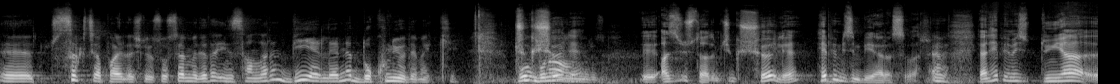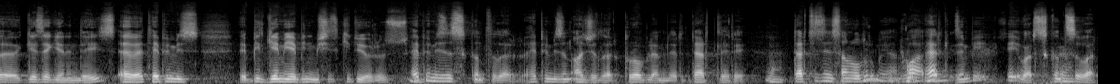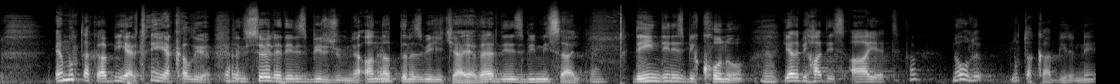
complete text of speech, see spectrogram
e, sıkça paylaşılıyor sosyal medyada. insanların bir yerlerine dokunuyor demek ki. Bu- Çünkü bunu şöyle, anlıyoruz. E, aziz üstadım çünkü şöyle hepimizin bir yarası var. Evet. Yani hepimiz dünya e, gezegenindeyiz. Evet hepimiz e, bir gemiye binmişiz gidiyoruz. Hepimizin sıkıntıları, hepimizin acıları, problemleri, dertleri. Dertsiz insan olur mu ya? Var, herkesin bir şeyi var, sıkıntısı var. E mutlaka bir yerden yakalıyor. Şimdi söylediğiniz bir cümle, anlattığınız bir hikaye, verdiğiniz bir misal, değindiğiniz bir konu ya da bir hadis, ayet. Tabii. Ne oluyor? Mutlaka birini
